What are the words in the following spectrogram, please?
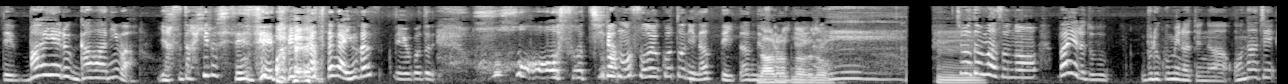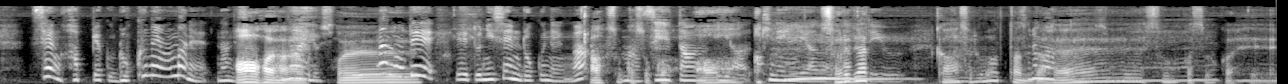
でバイエル側には安田博先生という方がいますっていうことでほほーそちらもそういうことになっていたんですかみたいな。なるほどうんちょうどまあそのバイエルとブルクミュラーというのは同じ1806年生まれなんですあよ。はいはいはい。なの、で、えっと2006年がまあ。生誕イヤあー記念イヤーそれだっていう。か、それもあったんだ。へえ、そうかそうか。へえ。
